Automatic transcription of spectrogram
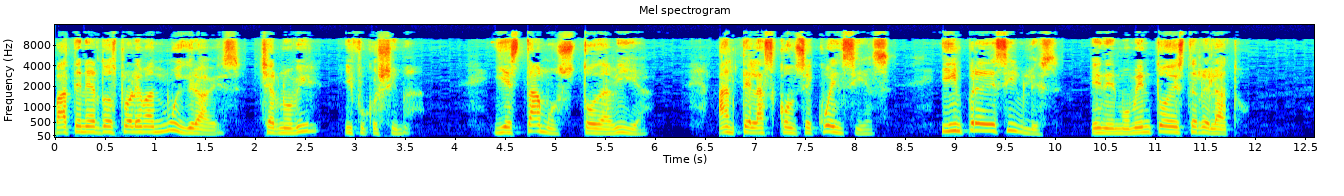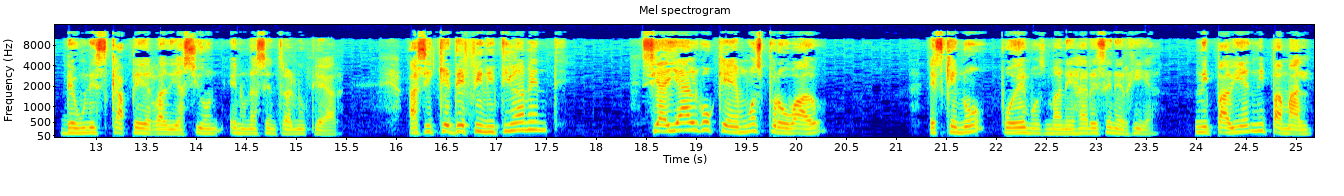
va a tener dos problemas muy graves, Chernobyl y Fukushima. Y estamos todavía ante las consecuencias impredecibles en el momento de este relato de un escape de radiación en una central nuclear. Así que definitivamente, si hay algo que hemos probado, es que no podemos manejar esa energía, ni para bien ni para mal,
